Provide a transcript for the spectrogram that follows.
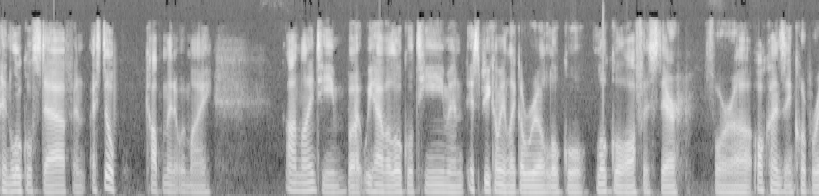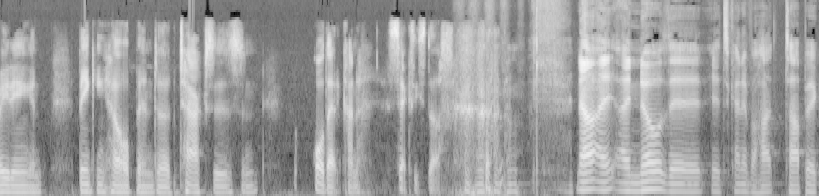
and local staff, and I still complement it with my online team, but we have a local team, and it's becoming like a real local local office there for uh, all kinds of incorporating and banking help and uh, taxes and all that kind of sexy stuff. now, I, I know that it's kind of a hot topic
